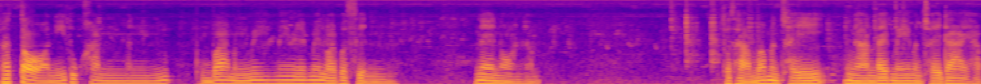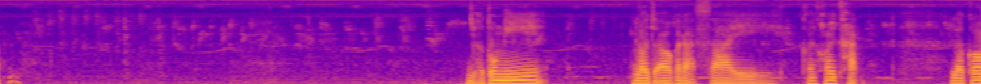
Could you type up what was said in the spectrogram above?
ถ้าต่อนี้ทุกคันมันผมว่ามันไม่ไม่ไม่ไม่ร้อยเปอร์เซ็นแน่นอนครับ จะถามว่ามันใช้งานได้ไหมมันใช้ได้ครับ เดี๋ยวตรงนี้เราจะเอากระดาษทรายค่อยๆขัด แล้วก็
